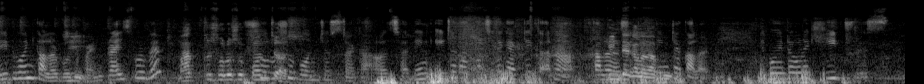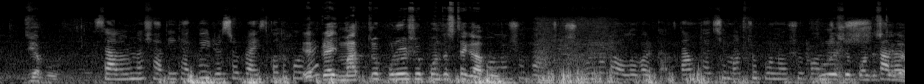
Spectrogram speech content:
রেড ওয়াইন কালার বলতে পারেন। প্রাইস পড়বে মাত্র ষোলোশো পঞ্চাশ। ষোলোশো পঞ্চাশ টাকা আচ্ছা দেন এটা দেখাচ্ছে এটা একটি না কালার তিনটা কালার এবং এটা অনেক হিট ড্রেস জি আপু। স্যালোনার সাথেই থাকবে। এই ড্রেসটার প্রাইস কত পড়বে? এর প্রাইস মাত্র পনেরোশো পঞ্চাশ টাকা আপু। পনেরোশো পঞ্চাশ। অন্যটা অল ওভার কাজ দাম থাকছে মাত্র পনেরোশো পঞ্চাশ। 1550 কালার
